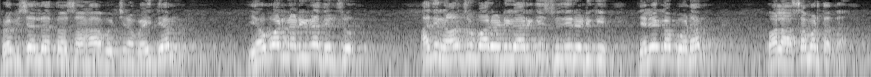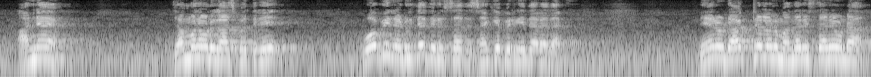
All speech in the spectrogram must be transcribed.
ప్రొఫెసర్లతో సహా వచ్చిన వైద్యం ఎవరిని అడిగినా తెలుసు. అది రామ్ సుబ్బారెడ్డి గారికి సుధీర్ రెడ్డికి తెలియకపోవడం వాళ్ళ అసమర్థత అన్యాయం. జమ్మలమడుగు ఆసుపత్రి ఓపీని అడిగితే తెలుస్తుంది సంఖ్య పెరిగిందా లేదా అని. నేను డాక్టర్లను మందరిస్తూనే ఉండా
